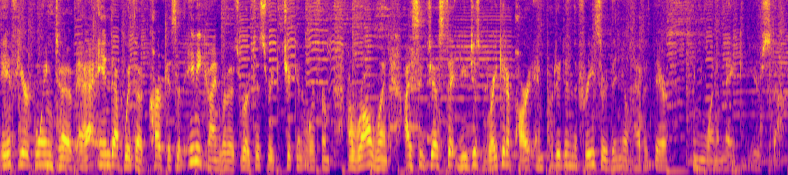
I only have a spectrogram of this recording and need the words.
If you're going to uh, end up with a carcass of any kind, whether it's rotisserie chicken or from a raw one, I suggest that you just break it apart and put it in the freezer. Then you'll have it there when you want to make your stock.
